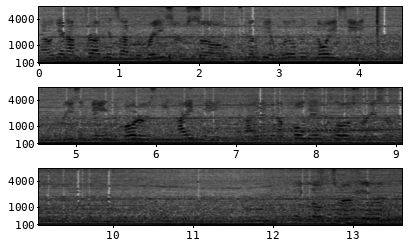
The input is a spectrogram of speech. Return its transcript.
Now again, I'm driving inside of a RZR, so it's going to be a little bit noisy. The reason being the motor is behind me, and I am in a fully enclosed RZR. Take a little turn here.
